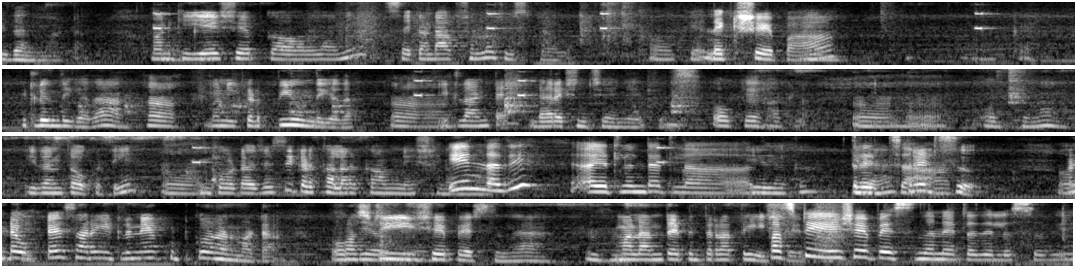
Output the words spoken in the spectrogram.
ఇదన్నమాట. మనకి ఏ షేప్ కావాలని సెకండ్ ఆప్షన్లో చూసుకోవాలి. ఓకే నెక్స్ట్ షేపా ఇట్లా ఉంది కదా మన ఇక్కడ పి ఉంది కదా ఇట్లా అంటే డైరెక్షన్ చేంజ్ అవుతుంది. ఓకే. అట్లా. ఓకేనా ఇదంతా ఒకటి. ఇంకోటి వచ్చేసి ఇక్కడ కలర్ కాంబినేషన్ ఏందది? ఎట్లంటే అట్లా ఆ? థ్రెడ్స్ అంటే ఒకటేసారి ఇట్లనే కుట్టుకోదన్నమాట ఫస్ట్ ఈ షేప్ వేస్తుందా? మళ్ళీ అంతా అయిపోయిన తర్వాత ఫస్ట్ ఏ షేప్ వేస్తుందని ఎట్లా తెలుస్తుంది?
